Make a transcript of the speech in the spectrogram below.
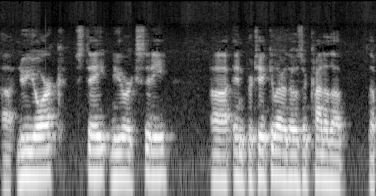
uh, New York State, New York City, uh, in particular. Those are kind of the, the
